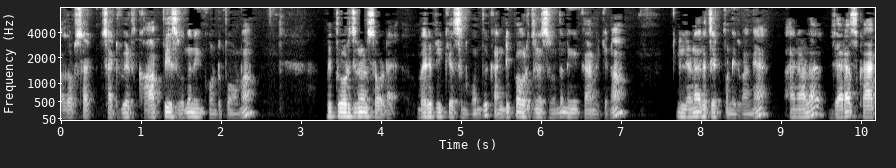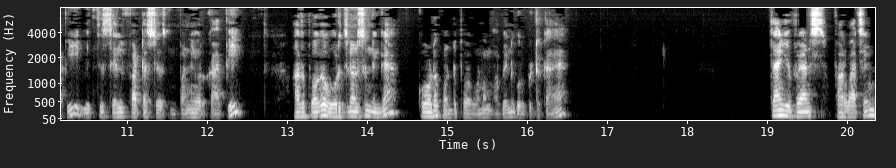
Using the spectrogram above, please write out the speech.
அதோட சர்ட் சர்டிஃபிகேட் காப்பீஸ் வந்து நீங்கள் கொண்டு போகணும். வித் ஒரிஜினல்ஸோட வெரிஃபிகேஷனுக்கு வந்து கண்டிப்பாக ஒரிஜினல்ஸ் வந்து நீங்கள் காமிக்கணும். இல்லைன்னா ரிஜெக்ட் பண்ணிடுவாங்க. அதனால் xerox copy with self attestation பண்ணி ஒரு காப்பி அது போக ஒரிஜினல்ஸும் நீங்கள் கூட கொண்டு போகணும் அப்படின்னு குறிப்பிட்டிருக்காங்க. தேங்க்யூ ஃப்ரெண்ட்ஸ் ஃபார் வாட்சிங்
